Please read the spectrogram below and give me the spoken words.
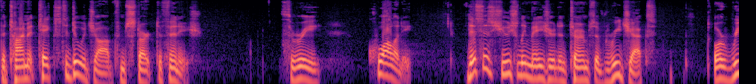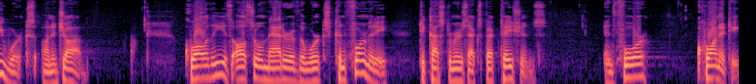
the time it takes to do a job from start to finish. Three, quality. This is usually measured in terms of rejects or reworks on a job. Quality is also a matter of the work's conformity to customers' expectations. And four, quantity.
